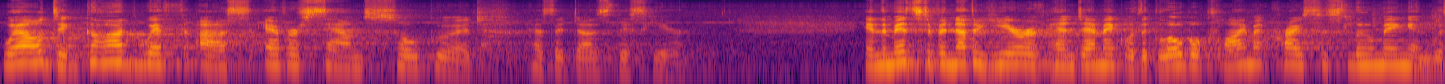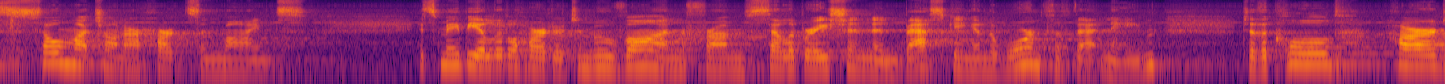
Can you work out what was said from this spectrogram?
Well, did God with us ever sound so good as it does this year? In the midst of another year of pandemic with a global climate crisis looming and with so much on our hearts and minds, it's maybe a little harder to move on from celebration and basking in the warmth of that name to the cold, hard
